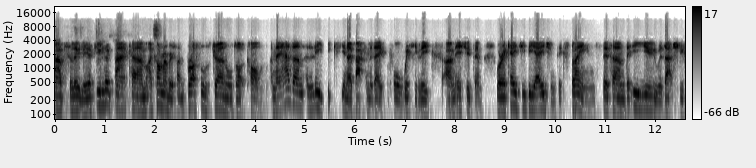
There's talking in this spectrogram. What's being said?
Absolutely. If you look back, um, I can't remember, it's like BrusselsJournal.com, and they had um, a leak, you know, back in the days before WikiLeaks um, issued them, where a KGB agent explains that um, the EU was actually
